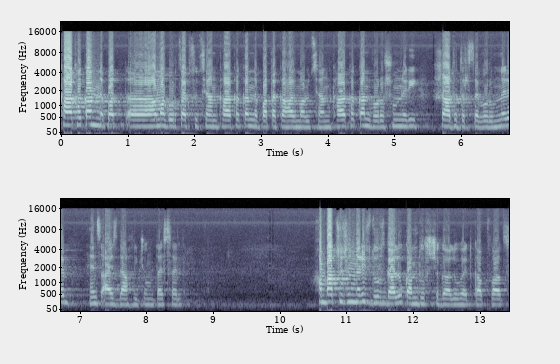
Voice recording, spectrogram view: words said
քաղաքական համագործակցության, քաղաքական նպատակահարմարության, քաղաքական որոշումների շատ դրսևորումներ եմ հենց այս դահլիճում տեսել խմբակցություններից դուրս գալու կամ դուրս չգալու հետ կապված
